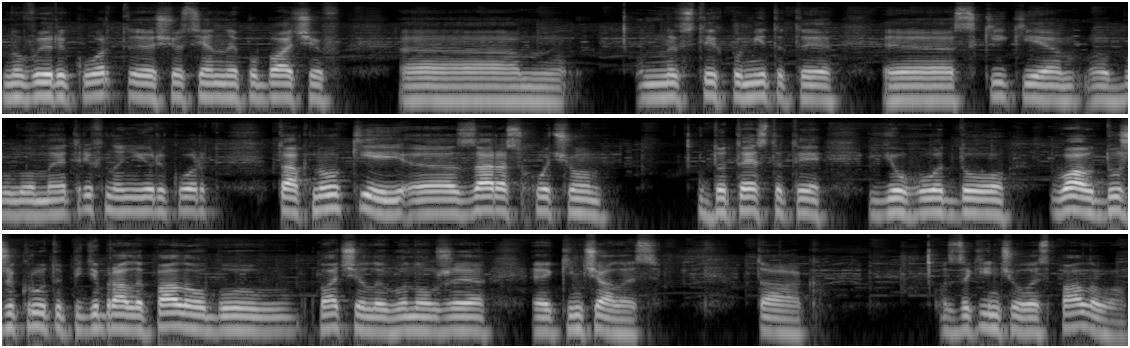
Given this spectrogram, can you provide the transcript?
Новий рекорд. Е, Щось я не побачив. Е, не встиг помітити, е, скільки е, було метрів на new рекорд. Так, ну окей. Е, зараз хочу дотестити його до. Вау, дуже круто підібрали паливо, бо бачили, воно вже е, кінчалось. Так. Закінчилось паливо.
